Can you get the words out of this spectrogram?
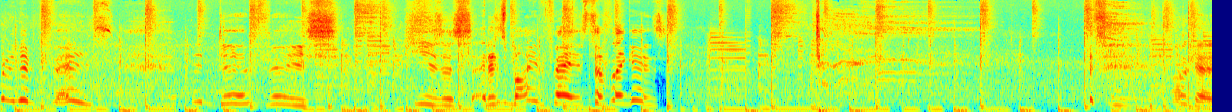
Red face. The damn face. Jesus. And it's my face. The thing is. okay.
